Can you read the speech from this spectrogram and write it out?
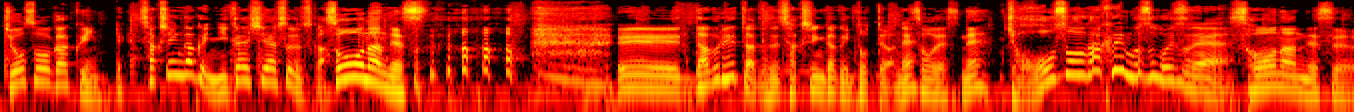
上層学院。え作新学院2回試合するんですか？そうなんです。えーダブルヘッダーですね作新学院にとってはね。そうですね。上層学院もすごいですね。そうなんです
